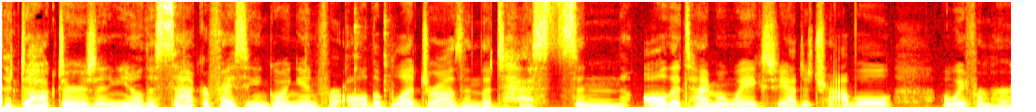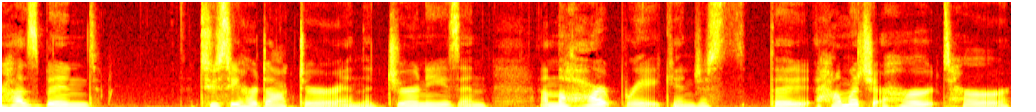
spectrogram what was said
the doctors and you know the sacrificing and going in for all the blood draws and the tests and all the time away she had to travel away from her husband to see her doctor and the journeys and and the heartbreak and just the how much it hurts her.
